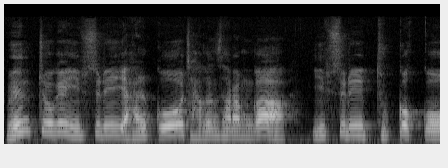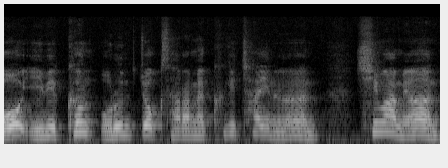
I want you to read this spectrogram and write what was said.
왼쪽의 입술이 얇고 작은 사람과 입술이 두껍고 입이 큰 오른쪽 사람의 크기 차이는 심하면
